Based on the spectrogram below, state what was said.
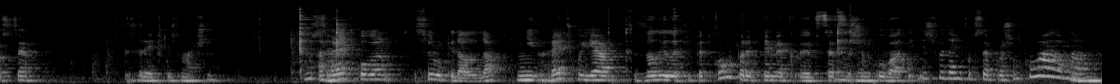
Ось це з гречкою смачно. Ну, А гречку ви сиру кидали, так? Да? Ні, гречку я залила кипятком перед тим, як е, все, все шинкувати. І швиденько все прошинкувала, вона Мгм.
